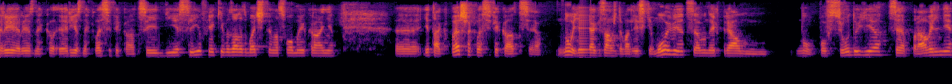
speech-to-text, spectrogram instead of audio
Три різних, різних класифікації дієслів, які ви зараз бачите на своєму екрані. Е, і так, перша класифікація. Ну, як завжди в англійській мові, це в них прям ну, повсюду є. Це правильні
